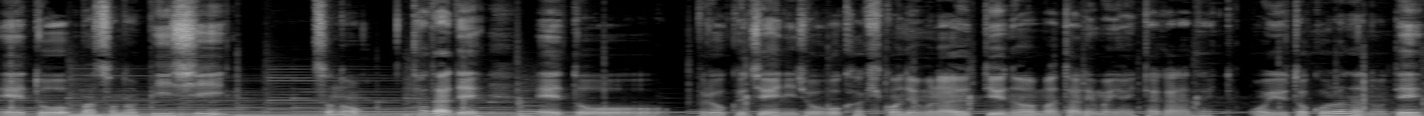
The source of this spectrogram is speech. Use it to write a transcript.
えっ、ー、と、まあ、その PC、その、ただで、えっ、ー、と、ブロックチェーンに情報を書き込んでもらうっていうのは、まあ、誰もやりたがらないというところなので、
